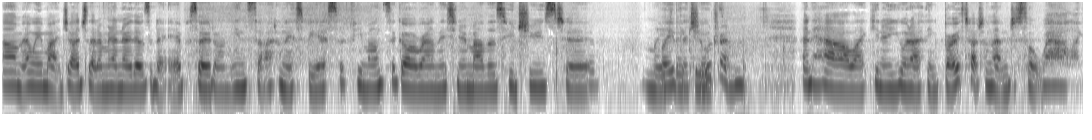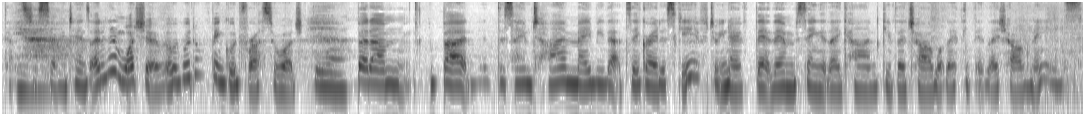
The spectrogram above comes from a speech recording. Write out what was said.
Um, and we might judge that. I mean, I know there was an episode on Insight on SBS a few months ago around this, you know, mothers who choose to leave their kids. children. And how, like, you know, you and I think both touched on that and just thought, wow, like that's just so intense. I didn't watch it. It would have been good for us to watch. Yeah. But um, but at the same time, maybe that's their greatest gift. You know, them seeing that they can't give their child what they think that their child needs.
